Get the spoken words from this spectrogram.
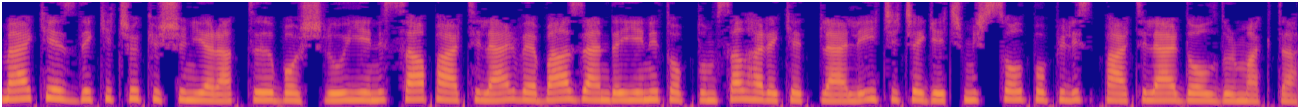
Merkezdeki çöküşün yarattığı boşluğu yeni sağ partiler ve bazen de yeni toplumsal hareketlerle iç içe geçmiş sol popülist partiler doldurmakta.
